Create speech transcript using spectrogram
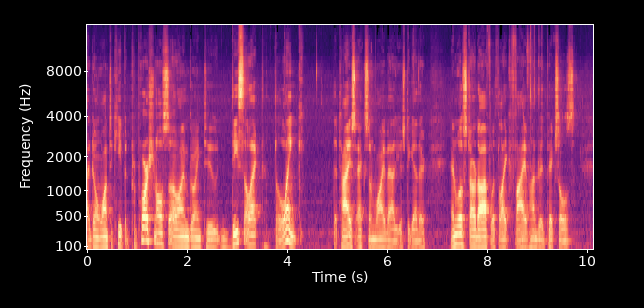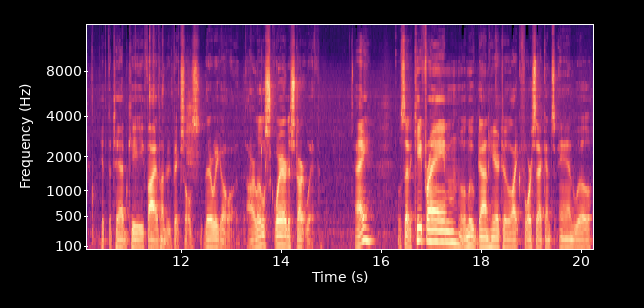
I don't want to keep it proportional, so I'm going to deselect the link that ties x and y values together. And we'll start off with like 500 pixels hit the tab key, 500 pixels. There we go, our little square to start with. Okay, we'll set a keyframe, we'll move down here to like four seconds and we'll,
